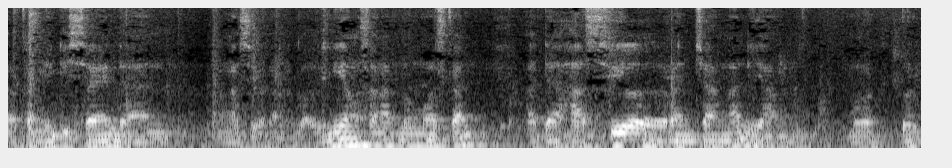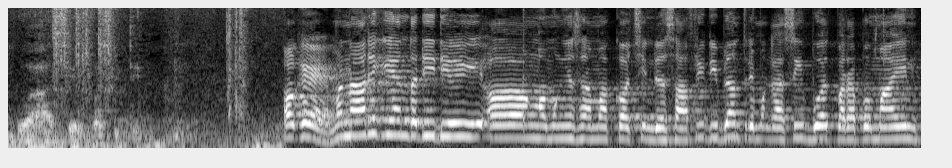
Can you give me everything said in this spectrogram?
eh, kami desain dan menghasilkan gol. Ini yang sangat memuaskan. Ada hasil rancangan yang berbuah hasil positif Oke, menarik yang tadi di uh, ngomongnya sama Coach Indra Safri dibilang terima kasih buat para pemain.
